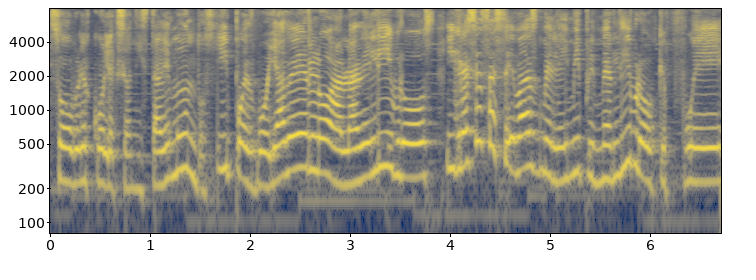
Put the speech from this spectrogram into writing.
sobre el coleccionista de mundos. Y pues voy a verlo, habla de libros. Y gracias a Sebas me leí mi primer libro, que fue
